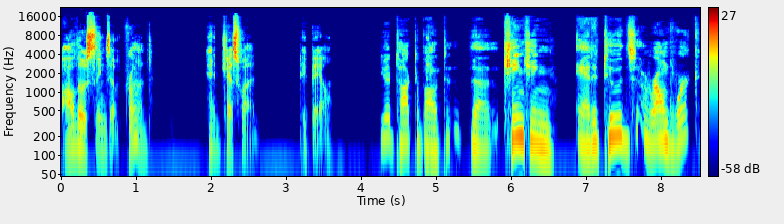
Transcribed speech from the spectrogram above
all those things up front. And guess what? They fail. You had talked about the changing attitudes around work.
